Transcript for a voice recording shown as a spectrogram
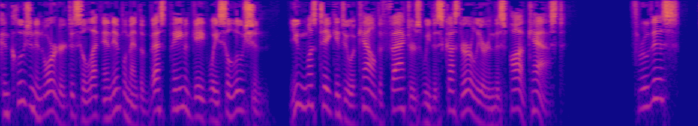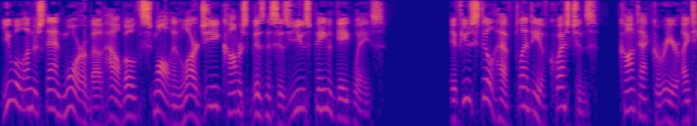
Conclusion In order to select and implement the best payment gateway solution, you must take into account the factors we discussed earlier in this podcast. Through this, you will understand more about how both small and large e-commerce businesses use payment gateways. If you still have plenty of questions, contact Career IT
